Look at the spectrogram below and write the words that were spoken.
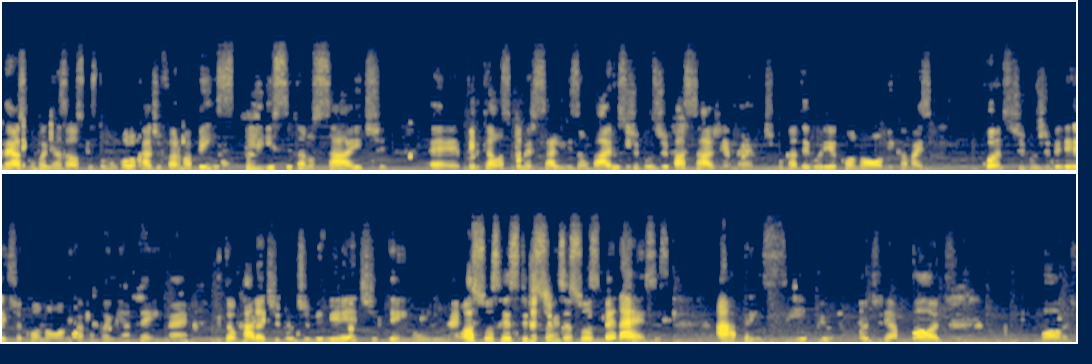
Né? As companhias elas costumam colocar de forma bem explícita no site, é, porque elas comercializam vários tipos de passagem, né? Tipo categoria econômica, mas quantos tipos de bilhete econômico a companhia tem, né? Então, cada tipo de bilhete tem um, as suas restrições, as suas benesses. A princípio, eu diria pode. Pode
